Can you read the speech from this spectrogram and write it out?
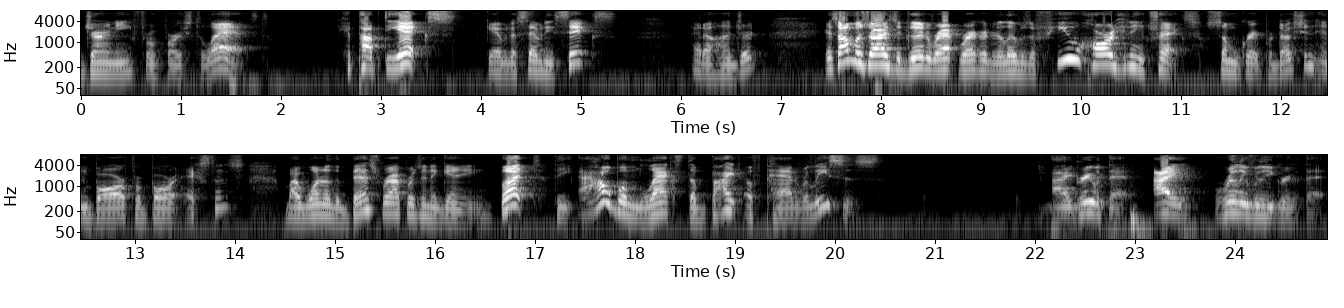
journey from first to last. Hip Hop DX gave it a 76 at 100. It's almost dry as a good rap record that delivers a few hard hitting tracks, some great production, and bar for bar excellence by one of the best rappers in the game, but the album lacks the bite of pad releases. I agree with that. I really, really agree with that.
